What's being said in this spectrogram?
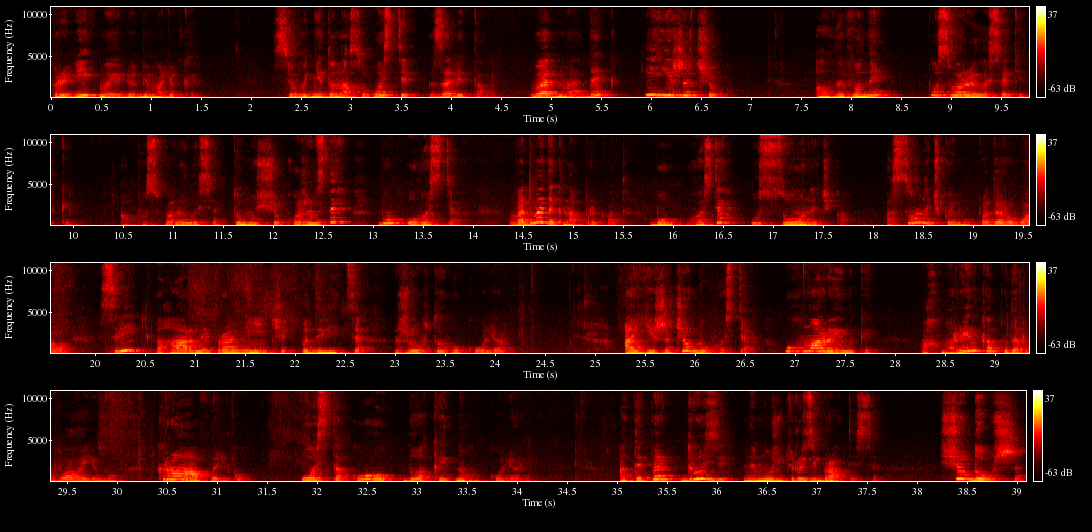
Привіт, мої любі малюки! Сьогодні до нас у гості завітав ведмедик і їжачок. Але вони посварилися, дітки. А посварилися, тому що кожен з них був у гостях. Ведмедик, наприклад, був у гостях у сонечка, а сонечко йому подарувало свій гарний промінчик, подивіться, жовтого кольору. А їжачок був в гостях у хмаринки, а хмаринка подарувала йому крапельку ось такого блакитного кольору. А тепер друзі не можуть розібратися, що довше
